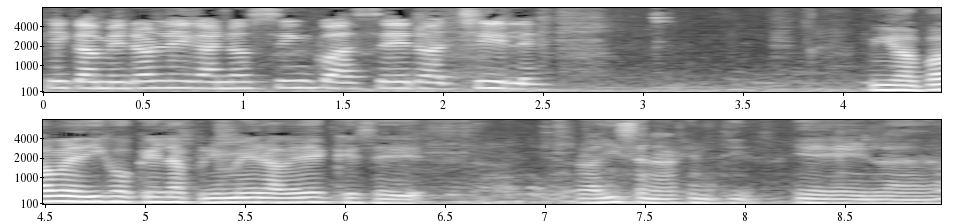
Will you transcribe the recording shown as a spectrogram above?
que Camerón le ganó 5 a 0 a Chile. Mi papá me dijo que es la primera vez que se realiza en Argentina en la-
